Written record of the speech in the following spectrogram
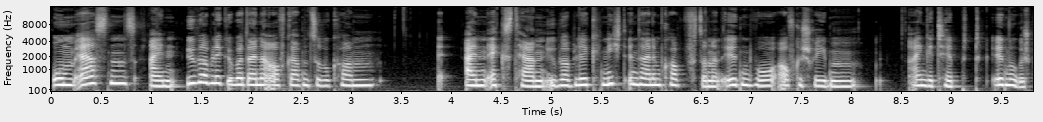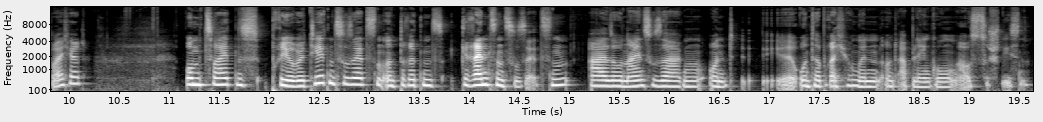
um erstens einen Überblick über deine Aufgaben zu bekommen, einen externen Überblick, nicht in deinem Kopf, sondern irgendwo aufgeschrieben, eingetippt, irgendwo gespeichert um zweitens Prioritäten zu setzen und drittens Grenzen zu setzen, also Nein zu sagen und äh, Unterbrechungen und Ablenkungen auszuschließen.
